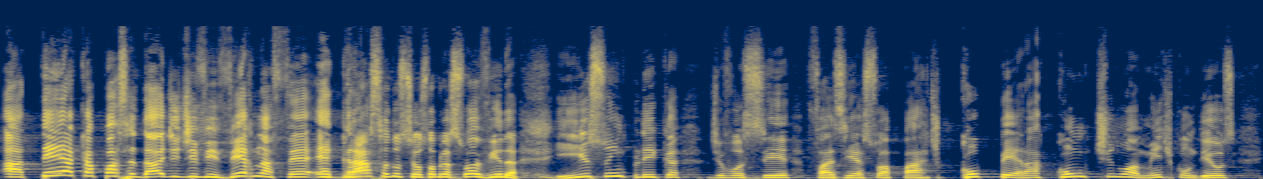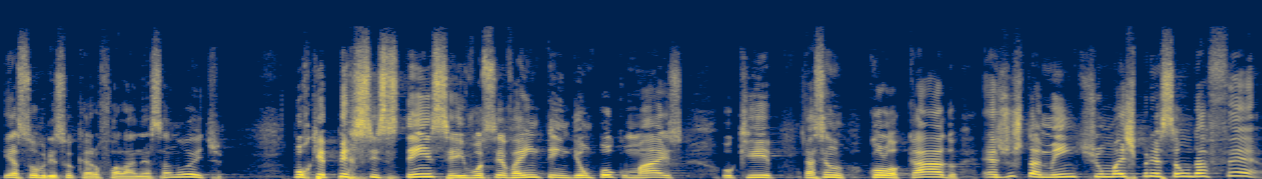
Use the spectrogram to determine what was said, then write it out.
até a capacidade de viver na fé é graça do Senhor sobre a sua vida. E isso implica de você fazer a sua parte, cooperar continuamente com Deus. E é sobre isso que eu quero falar nessa noite. Porque persistência, e você vai entender um pouco mais o que está sendo colocado, é justamente uma expressão da fé.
